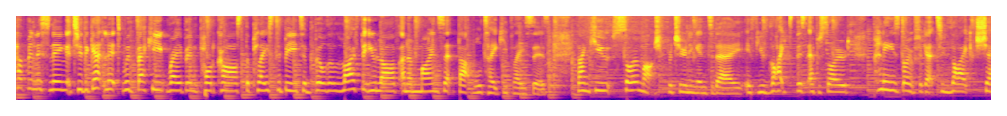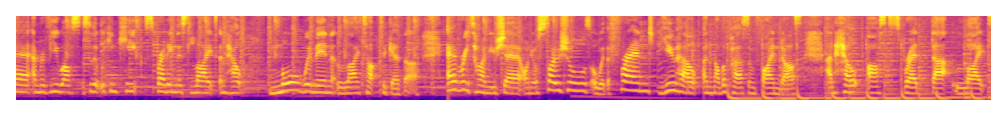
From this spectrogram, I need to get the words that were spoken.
Have been listening to the Get Lit with Becky Rabin podcast, the place to be to build a life that you love and a mindset that will take you places. Thank you so much for tuning in today. If you liked this episode, please don't forget to like, share, and review us so that we can keep spreading this light and help more women light up together. Every time you share on your socials or with a friend, you help another person find us and help us spread that light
